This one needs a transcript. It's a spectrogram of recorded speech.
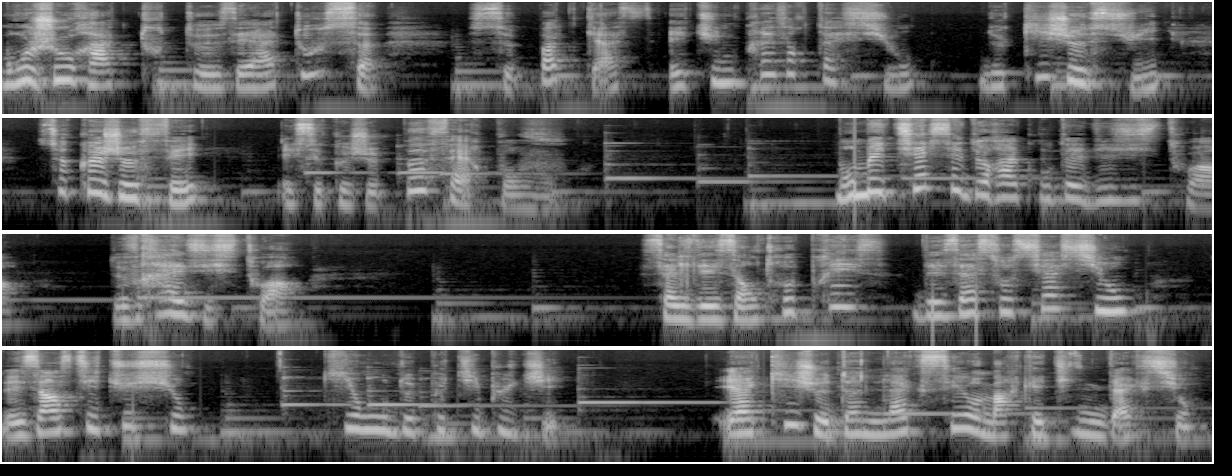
Bonjour à toutes et à tous. Ce podcast est une présentation de qui je suis, ce que je fais et ce que je peux faire pour vous. Mon métier, c'est de raconter des histoires, de vraies histoires. Celles des entreprises, des associations, des institutions qui ont de petits budgets et à qui je donne l'accès au marketing d'action.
